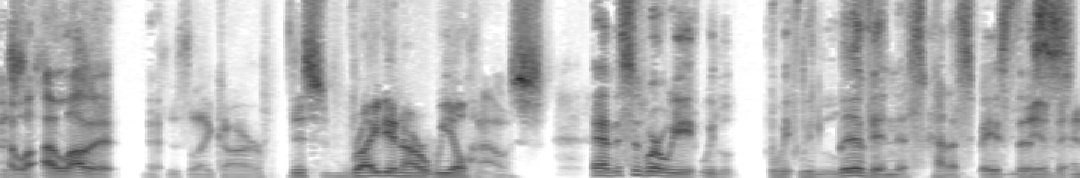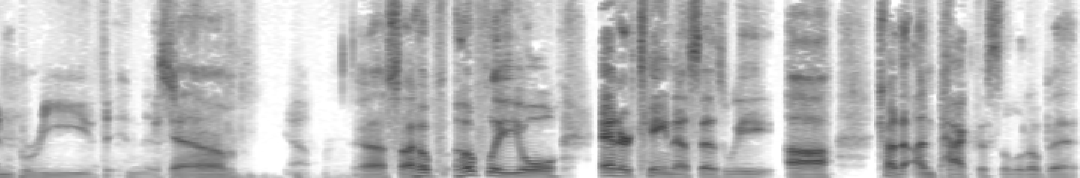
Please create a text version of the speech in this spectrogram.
I, lo- is- I love it This is like our this right in our wheelhouse. and this is where we we we, we live in this kind of space this Live and breathe in this. um Yeah. yeah so i hope hopefully you'll entertain us as we uh try to unpack this a little bit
